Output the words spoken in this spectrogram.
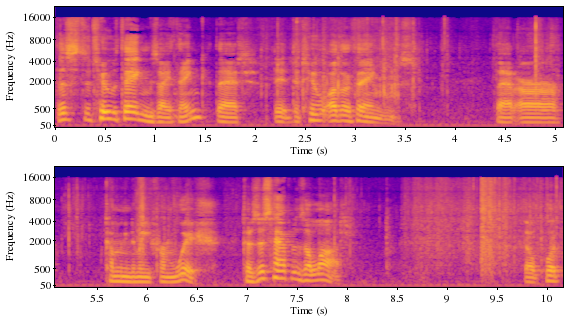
This is the two things, I think, that the, the two other things that are coming to me from Wish. Because this happens a lot. They'll put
